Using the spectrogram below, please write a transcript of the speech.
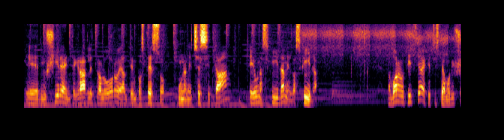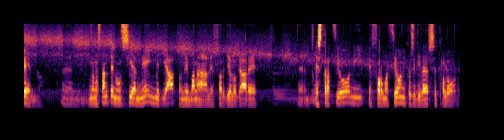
e riuscire a integrarle tra loro è al tempo stesso una necessità e una sfida nella sfida. La buona notizia è che ci stiamo riuscendo, eh, nonostante non sia né immediato né banale far dialogare eh, estrazioni e formazioni così diverse tra loro.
